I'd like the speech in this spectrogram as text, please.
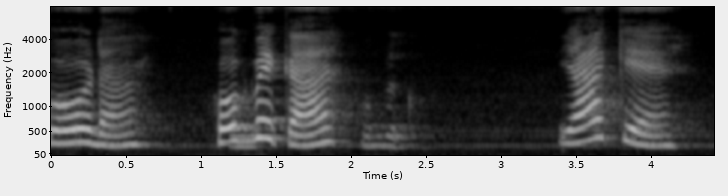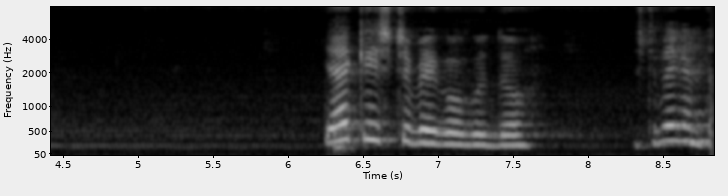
ಪೋಡ ಹೋಗ್ಬೇಕಾ ಹೋಗ್ಬೇಕು ಯಾಕೆ? ಯಾಕೆ ಇಷ್ಟು ಬೇಗ ಹೋಗುದು? ಇಷ್ಟು ಬೇಗ ಅಂತ?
